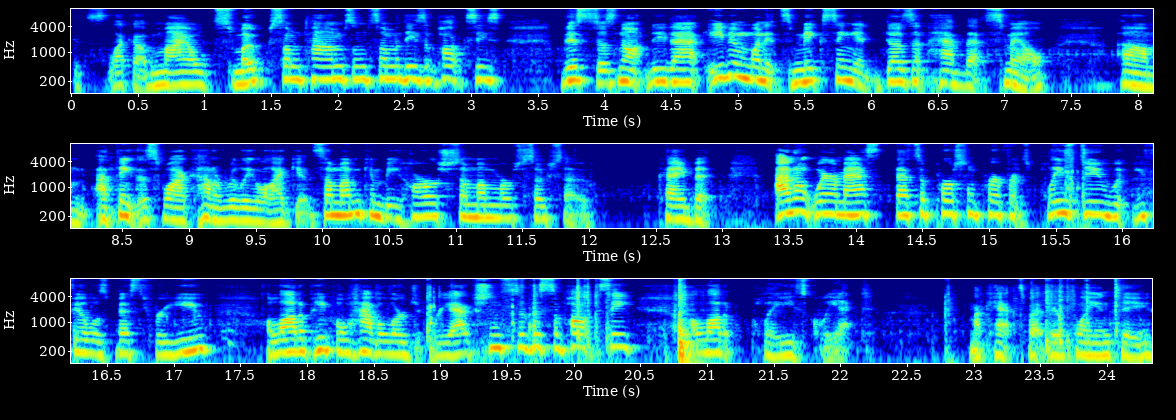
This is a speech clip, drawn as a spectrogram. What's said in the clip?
It's like a mild smoke sometimes on some of these epoxies. This does not do that. Even when it's mixing, it doesn't have that smell. Um, I think that's why I kind of really like it. Some of them can be harsh. Some of them are so-so. Okay, but I don't wear a mask. That's a personal preference. Please do what you feel is best for you. A lot of people have allergic reactions to this epoxy. A lot of, please quit. My cat's back there playing too.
